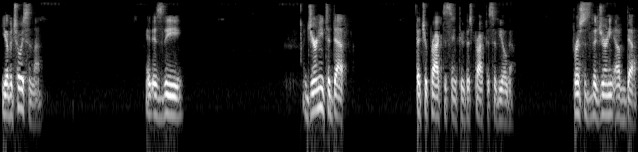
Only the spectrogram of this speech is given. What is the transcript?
You have a choice in that. It is the journey to death that you're practicing through this practice of yoga versus the journey of death.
